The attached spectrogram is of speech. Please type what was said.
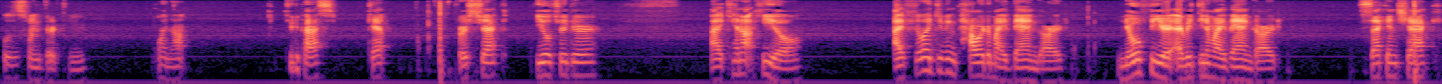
We'll just swing 13. Why not? Two to pass. Okay. First check. Heal trigger. I cannot heal. I feel like giving power to my Vanguard. No fear, everything in my Vanguard. Second check.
